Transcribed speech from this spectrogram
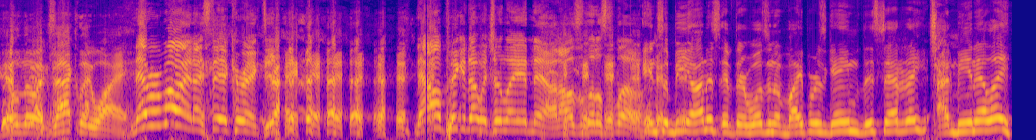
He'll know exactly why. Never mind, I stand corrected. now I'm picking up what you're laying down. I was a little slow. And to be honest, if there wasn't a Vipers game this Saturday, I'd be in L.A.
